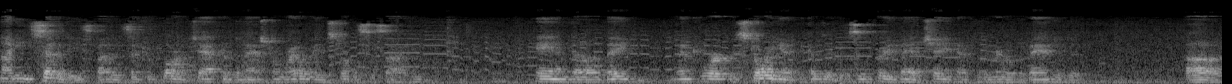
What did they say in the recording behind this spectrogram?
1970s by the Central Florida chapter of the National Railway Historical Society. And uh, they went to work restoring it because it was in pretty bad shape after the railroad abandoned it. Uh,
